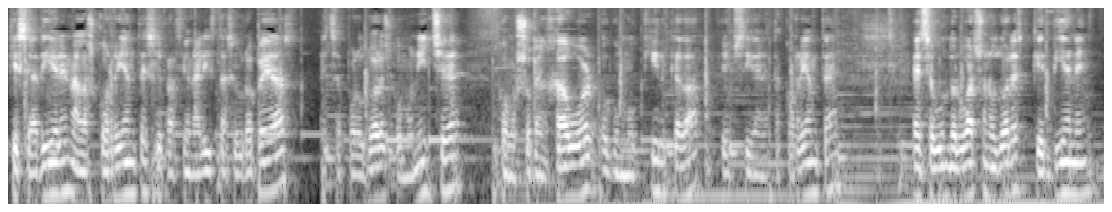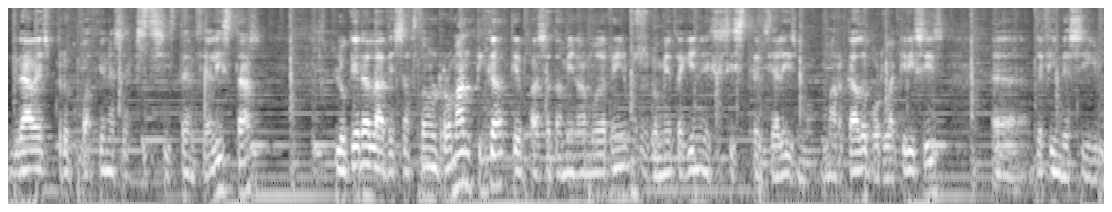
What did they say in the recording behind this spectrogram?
que se adhieren a las corrientes irracionalistas europeas, hechas por autores como Nietzsche, como Schopenhauer o como Kierkegaard, que siguen estas corrientes. En segundo lugar, son autores que tienen graves preocupaciones existencialistas. Lo que era la desazón romántica, que pasa también al modernismo, se convierte aquí en existencialismo, marcado por la crisis eh, de fin de siglo.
